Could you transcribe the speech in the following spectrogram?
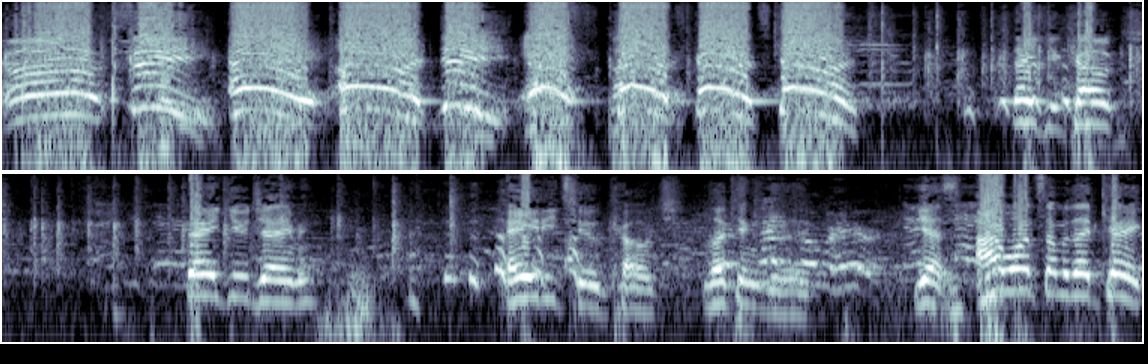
Oh, C A R D S. Cards, cards, cards. Thank you, Coach. Thank you, Jamie. 82, Coach. Looking good. Yes, I want some of that cake.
